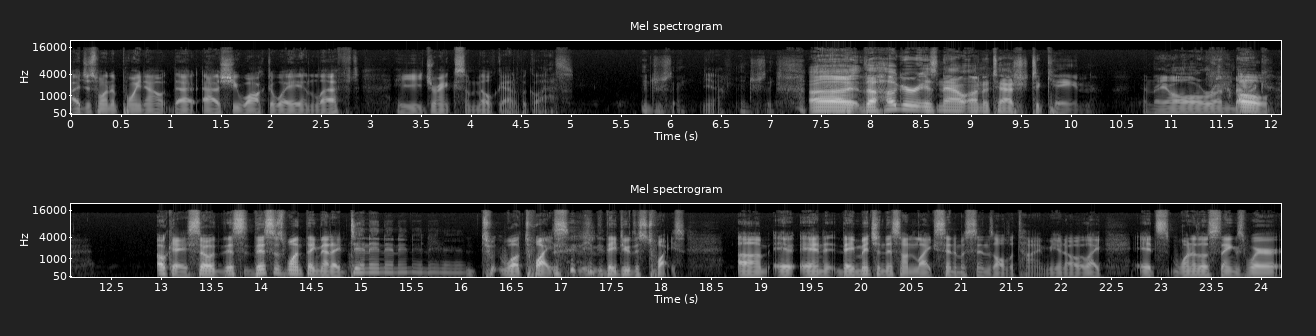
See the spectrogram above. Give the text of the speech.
I just want to point out that as she walked away and left, he drank some milk out of a glass. interesting. Yeah. interesting. Uh, the hugger is now unattached to Kane, and they all run back. Oh, okay. So this this is one thing that I tw- well twice they do this twice um i and they mention this on like CinemaSins all the time you know like it's one of those things where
